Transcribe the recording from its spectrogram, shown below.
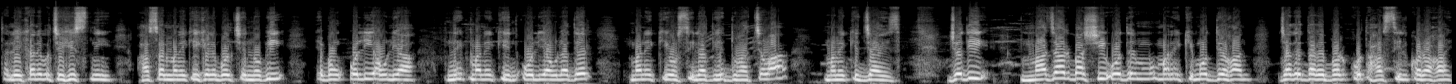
তাহলে এখানে বলছে হিসনি, হাসান মানে কি? এখানে বলছে নবী এবং অলিয়া উলিয়া, নেক মানে কি? অলিয়া উলাদের মানে কি অশিলা দিয়ে দোয়া চাওয়া মানে কি জায়েজ? যদি মাজারবাসী ওদের মানে কি মধ্যে হন, যাদের দ্বারা বরকত হাসিল করা হয়,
